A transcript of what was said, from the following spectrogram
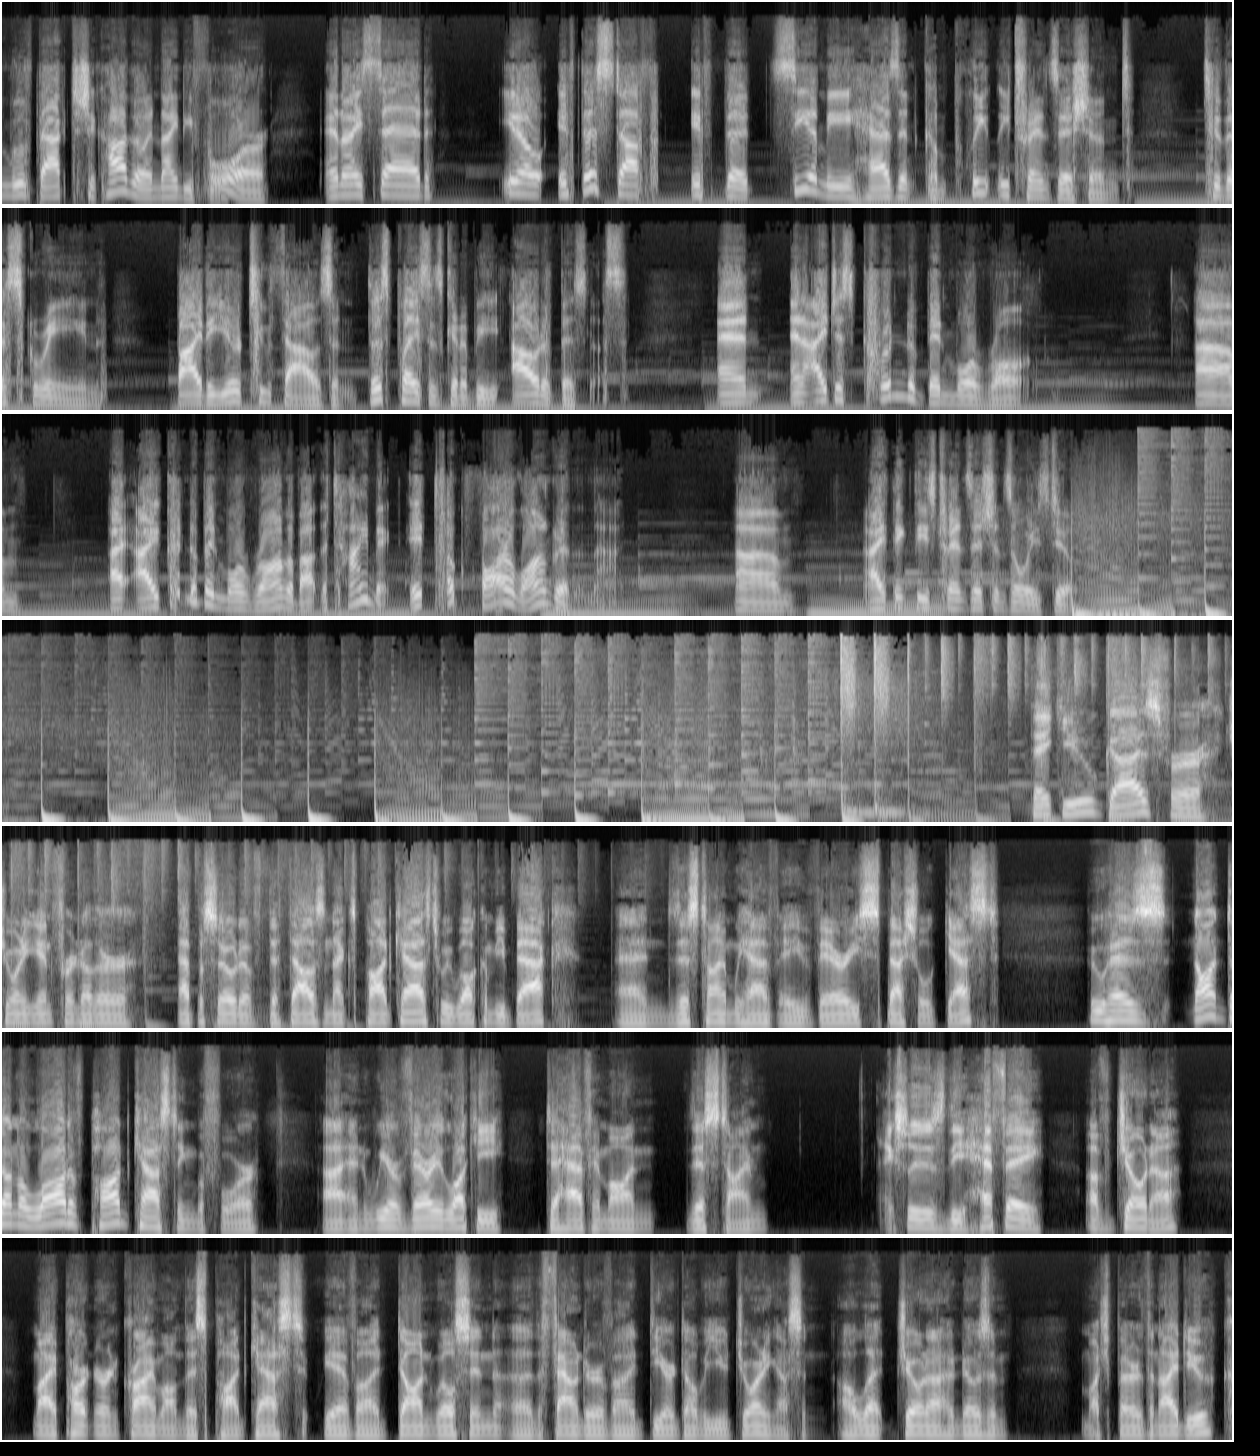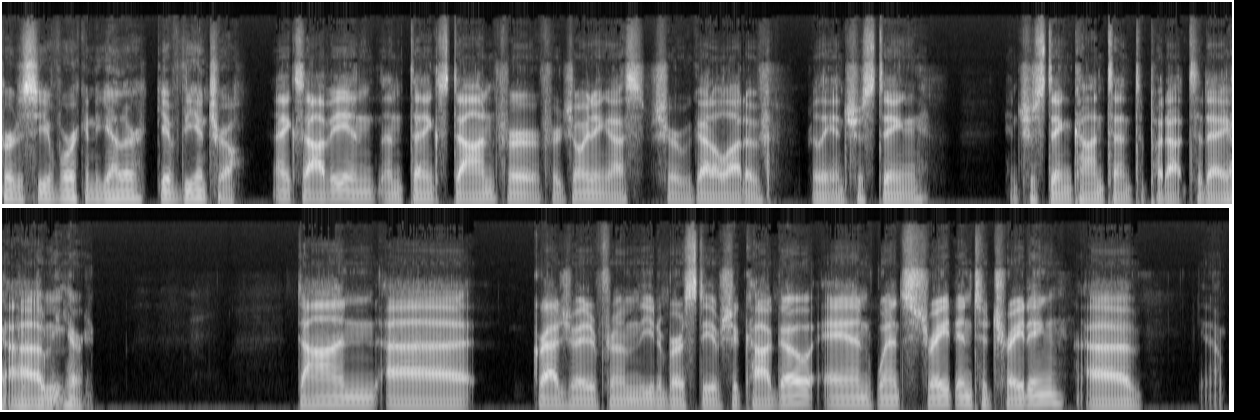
moved back to Chicago in 94 and I said, you know, if this stuff, if the CME hasn't completely transitioned to the screen by the year 2000, this place is going to be out of business. And and I just couldn't have been more wrong. Um, I, I couldn't have been more wrong about the timing. It took far longer than that. Um, I think these transitions always do. Thank you guys for joining in for another episode of the Thousand X podcast. We welcome you back. And this time we have a very special guest who has not done a lot of podcasting before. Uh, and we are very lucky to have him on this time. Actually, is the Jefe of Jonah, my partner in crime on this podcast. We have uh, Don Wilson, uh, the founder of uh, DRW, joining us. And I'll let Jonah, who knows him much better than I do, courtesy of working together, give the intro. Thanks, Avi, and, and thanks, Don, for for joining us. I'm sure we've got a lot of really interesting interesting content to put out today. Um, here. Don uh, graduated from the University of Chicago and went straight into trading. Uh, you know,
